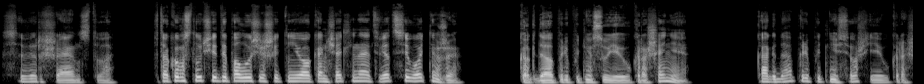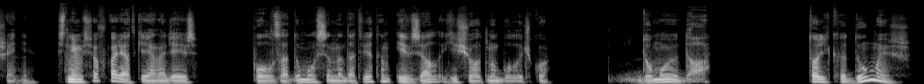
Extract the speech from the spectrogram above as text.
совершенства. В таком случае ты получишь от нее окончательный ответ сегодня же. Когда преподнесу ей украшение? Когда преподнесешь ей украшение. С ним все в порядке, я надеюсь. Пол задумался над ответом и взял еще одну булочку. «Думаю, да». «Только думаешь?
